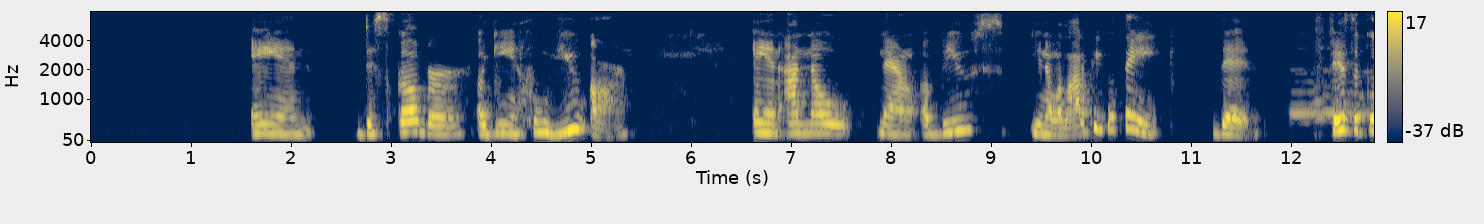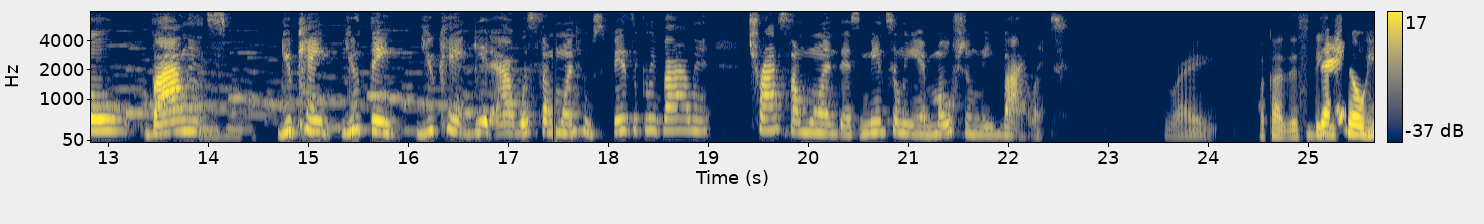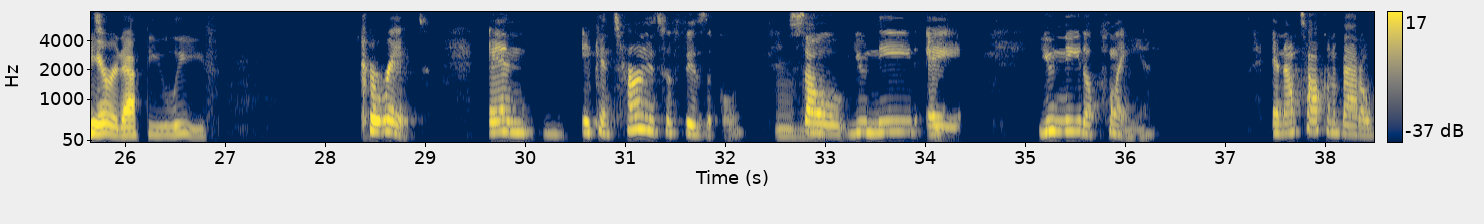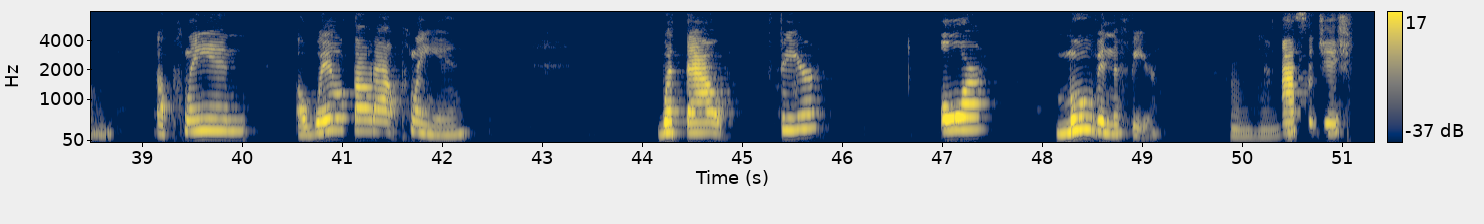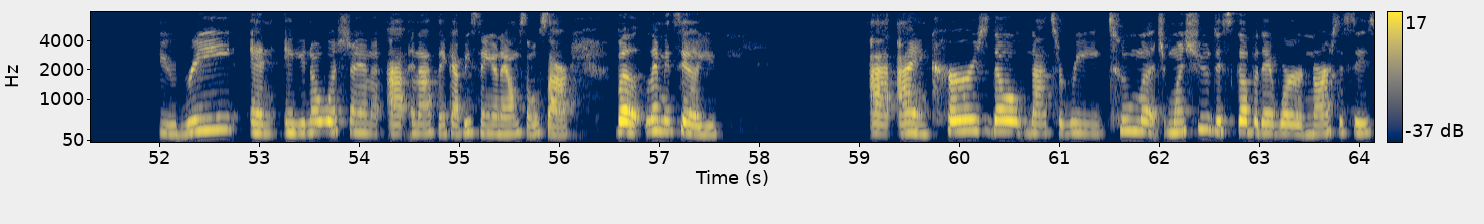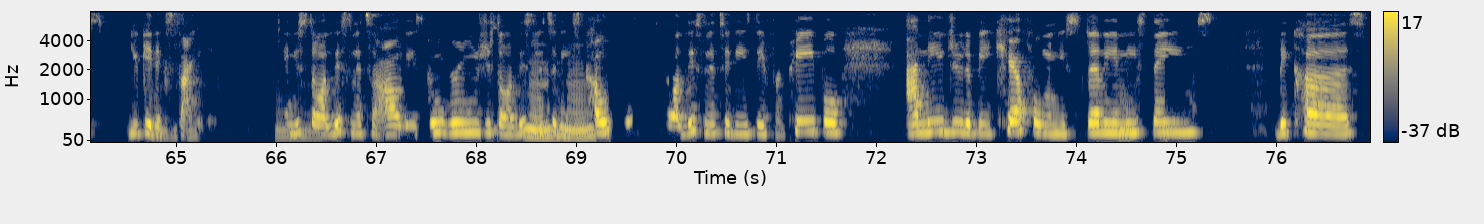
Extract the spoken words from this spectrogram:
and discover again who you are and i know now abuse you know a lot of people think that physical violence mm-hmm. you can't you think you can't get out with someone who's physically violent. Try someone that's mentally emotionally violent. Right. Because it's you still hear it after you leave. Correct. And it can turn into physical. Mm-hmm. so you need a you need a plan and i'm talking about a a plan a well thought out plan without fear or move in the fear. Mm-hmm. I suggest you read and and you know what shannon I, and i think I'll be saying that i'm so sorry but let me tell you I, I encourage though not to read too much once you discover that word narcissist you get mm-hmm. excited. And you mm-hmm. start listening to all these gurus you start listening to these mm-hmm. coaches you start listening to these different people i need you to be careful when you're studying mm-hmm. these things because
